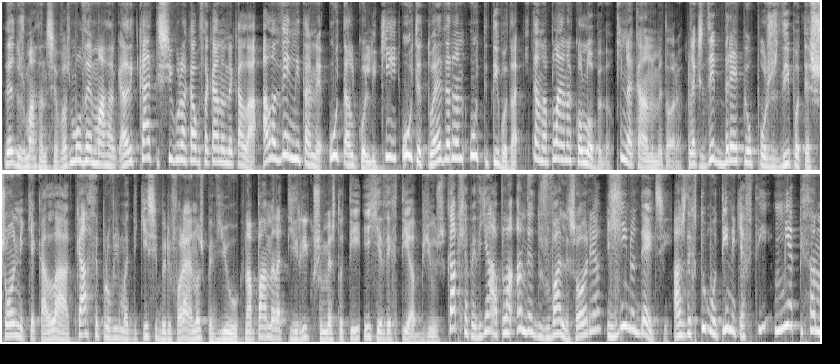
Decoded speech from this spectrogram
δεν τους μάθαν σεβασμό, δεν μάθαν. Δηλαδή κάτι σίγουρα κάπου θα κάνανε καλά. Αλλά δεν ήταν ούτε αλκοολικοί, ούτε το έδεραν, ούτε τίποτα. Ήταν απλά ένα κολόπεδο. Τι να κάνουμε τώρα; Εντάξει, δεν πρέπει οπωσδήποτε σώνει και καλά κάθε προβληματική συμπεριφορά ενός παιδιού να πάμε να τη ρίξουμε στο ότι είχε δεχτεί abuse. Κάποια παιδιά απλά, αν δεν τους βάλεις όρια, γίνονται έτσι. Α δεχτούμε ότι είναι και αυτή μία πιθανότητα.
